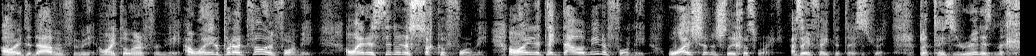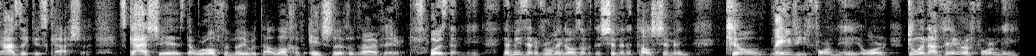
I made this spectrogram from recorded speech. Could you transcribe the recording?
I want you to daven for me. I want you to learn for me. I want you to put on tefillin for me. I want you to sit in a sukkah for me. I want you to take dalamina for me. Why shouldn't shlichus work? As they fake the Taisus Rid. But Taisus Rid is mechazik his kasha. His kasha is that we're all familiar with the halach of ein shliach What does that mean? That means that if Reuven goes over to Shimon and tells Shimon, kill Levi for me, or do an avera for me,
